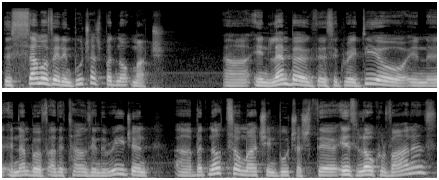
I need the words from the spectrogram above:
There's some of it in Buchach, but not much. Uh, in Lemberg, there's a great deal, in a, a number of other towns in the region, uh, but not so much in Buchach. There is local violence,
